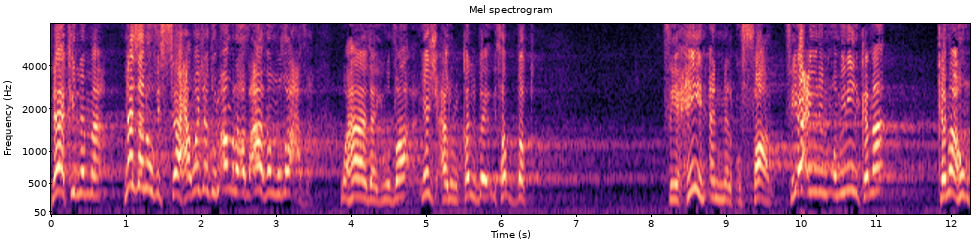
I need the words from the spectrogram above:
لكن لما نزلوا في الساحة وجدوا الأمر أضعافا مضاعفة. وهذا يضاء يجعل القلب يثبط. في حين أن الكفار في أعين المؤمنين كما كما هم.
